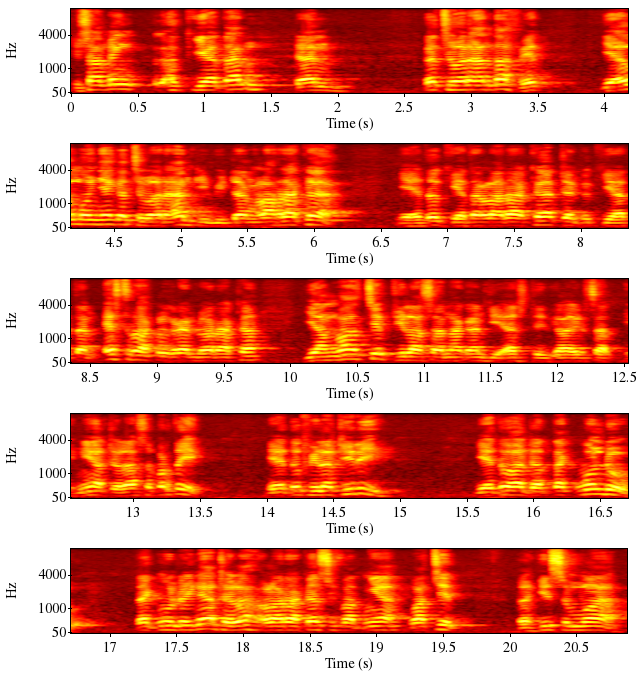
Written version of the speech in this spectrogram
Di samping kegiatan dan kejuaraan Tafid, ya umumnya kejuaraan di bidang olahraga, yaitu kegiatan olahraga dan kegiatan ekstrakurikuler olahraga yang wajib dilaksanakan di SD Yesat ini adalah seperti yaitu bela diri, yaitu ada taekwondo. Taekwondo ini adalah olahraga sifatnya wajib bagi semua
